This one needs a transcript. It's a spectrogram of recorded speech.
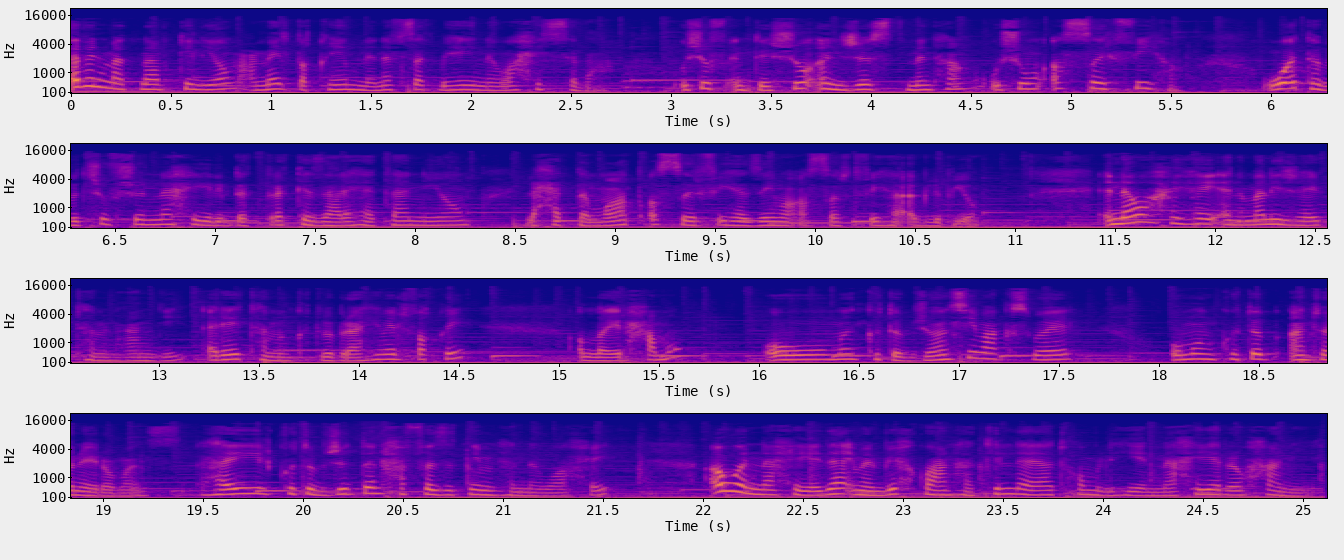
قبل ما تنام كل يوم عمل تقييم لنفسك بهي النواحي السبعة وشوف أنت شو أنجزت منها وشو مقصر فيها. وقتها بتشوف شو الناحية اللي بدك تركز عليها تاني يوم لحتى ما تقصر فيها زي ما قصرت فيها قبل بيوم. النواحي هي أنا مالي جايبتها من عندي قريتها من كتب إبراهيم الفقي الله يرحمه ومن كتب جون سي ماكسويل ومن كتب أنتوني روبنز هاي الكتب جدا حفزتني من هالنواحي. أول ناحية دائما بيحكوا عنها كلياتهم اللي هي الناحية الروحانية.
